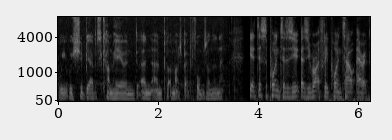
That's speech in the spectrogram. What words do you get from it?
we, we should be able to come here and, and, and put a much better performance on the net. Yeah, disappointed as you as you rightfully point out, Eric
